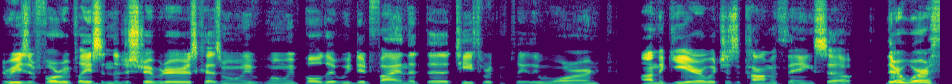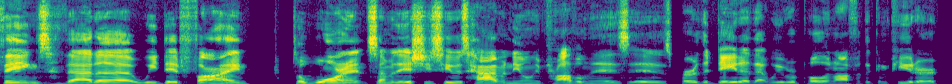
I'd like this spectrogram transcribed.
the reason for replacing the distributor is because when we when we pulled it, we did find that the teeth were completely worn on the gear, which is a common thing. So there were things that uh, we did find to warrant some of the issues he was having. The only problem is, is per the data that we were pulling off of the computer,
